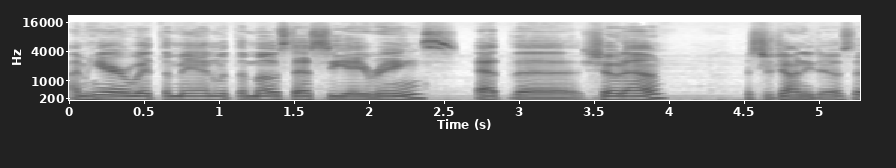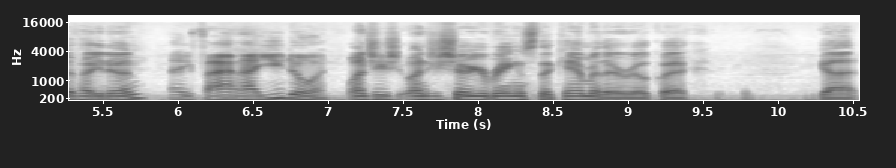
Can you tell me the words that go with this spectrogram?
I'm here with the man with the most SCA rings at the showdown, Mr. Johnny Joseph. How you doing? Hey, fine. How you doing? Why don't you Why don't you show your rings to the camera there real quick? Got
